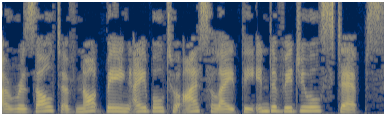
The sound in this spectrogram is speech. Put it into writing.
a result of not being able to isolate the individual steps.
